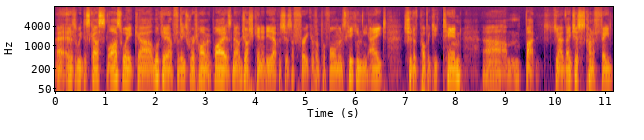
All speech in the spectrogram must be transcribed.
as we discussed last week, uh, look out for these retirement players. Now, Josh Kennedy, that was just a freak of a performance, kicking the eight, should have probably kicked ten, um, but you know they just kind of feed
